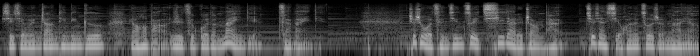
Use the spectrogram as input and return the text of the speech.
写写文章，听听歌，然后把日子过得慢一点，再慢一点。这是我曾经最期待的状态。就像喜欢的作者那样，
